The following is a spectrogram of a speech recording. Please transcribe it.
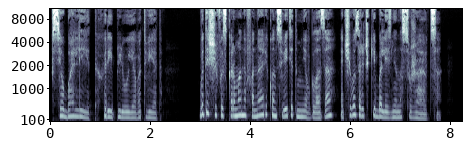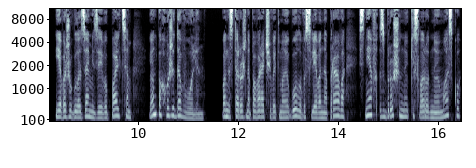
Все болит», — хриплю я в ответ. Вытащив из кармана фонарик, он светит мне в глаза, отчего зрачки болезненно сужаются. Я вожу глазами за его пальцем, и он, похоже, доволен. Он осторожно поворачивает мою голову слева направо, сняв сброшенную кислородную маску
